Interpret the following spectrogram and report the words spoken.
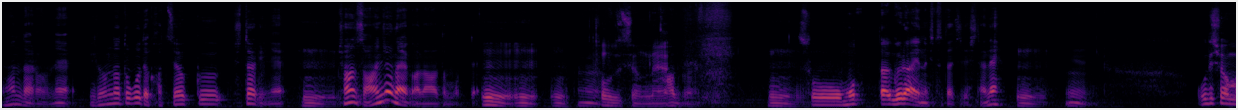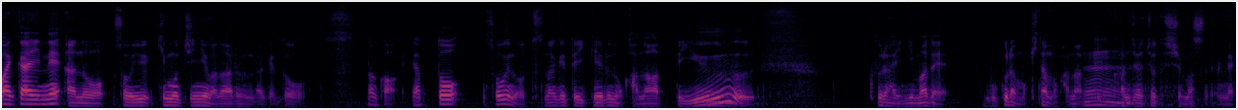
なんだろうね。いろんなところで活躍したりね。うん。チャンスあるんじゃないかなと思って、うんうんうん。うん。そうですよね。多分。うん。そう思ったぐらいの人たちでしたね。うん。うん、オーディション毎回ねあのそういう気持ちにはなるんだけどなんかやっとそういうのをつなげていけるのかなっていううくらいにまで僕らも来たのかなっていう感じはちょっとしますよね。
